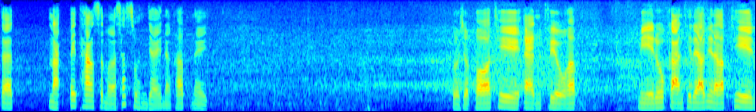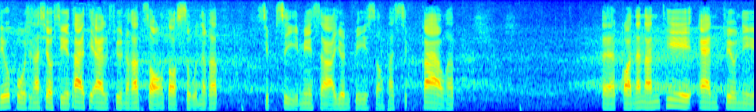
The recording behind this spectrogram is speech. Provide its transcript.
แต่หนักไปทางเสมอสักส่วนใหญ่นะครับใน โดยเฉพาะที่แอนฟิลด์ครับ มีฤดูกาลที่แล้วนี่แหละครับ ที่ลิเวอร์พูลชนะเชลซีได้ที่แอนฟิลด์นะครับ2ต่อ0นะครับ 14 เมษายนปี 2019 ครับ แต่ก่อนหน้านั้นที่แอนฟิลด์นี่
